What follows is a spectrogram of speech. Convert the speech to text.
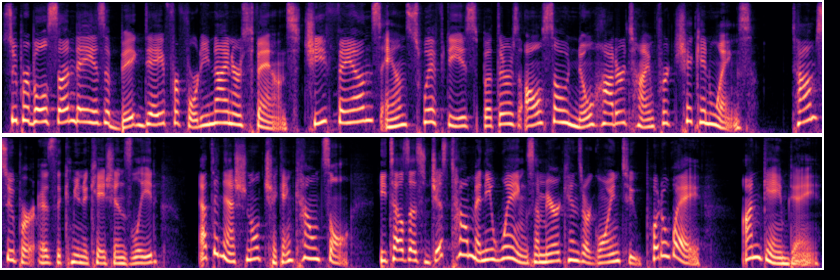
Super Bowl Sunday is a big day for 49ers fans, Chief fans, and Swifties, but there's also no hotter time for chicken wings. Tom Super is the communications lead at the National Chicken Council. He tells us just how many wings Americans are going to put away on game day.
